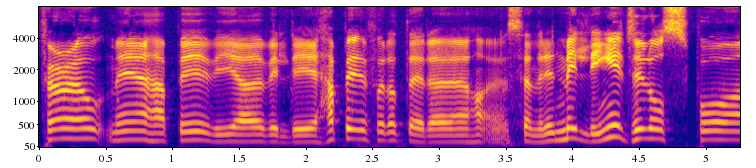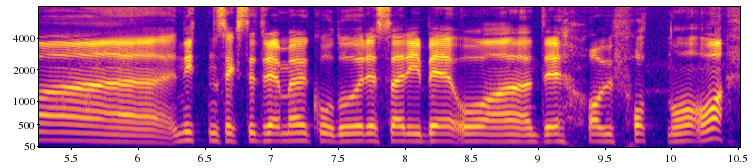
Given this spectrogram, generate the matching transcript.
Pharrell med Happy. Vi er veldig happy for at dere sender inn meldinger til oss på eh, 1963 med kodeord SRIB, og eh, det har vi fått nå òg.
